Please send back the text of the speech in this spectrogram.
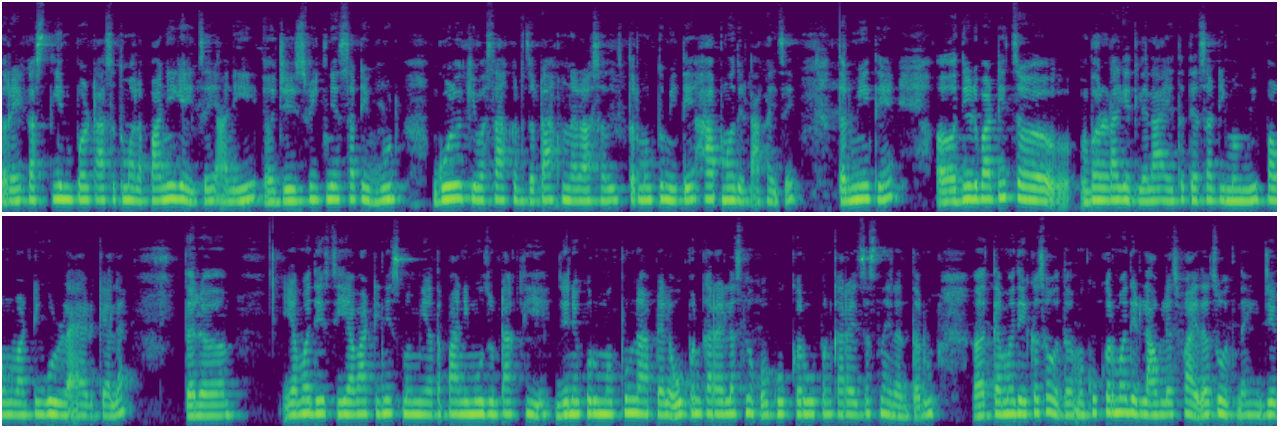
तर एकाच तीन पट असं तुम्हाला पाणी घ्यायचं आहे आणि जे स्वीटनेससाठी गुड गूळ किंवा साखर जर टाकणार असाल तर मग तुम्ही ते हाफमध्ये टाकायचं आहे तर मी इथे दीड वाटीच भरडा घेतलेला आहे. तर त्यासाठी मग मी पाऊण वाटी गुळ ॲड केला आहे तर यामध्येच या वाटीनेच मग मी आता पाणी मोजून टाकली आहे जेणेकरून मग पुन्हा आपल्याला ओपन करायलाच नको कुकर ओपन करायचंच नाही नंतरून. त्यामध्ये कसं होतं मग कुकरमध्ये लावल्यास फायदाच होत नाही. जे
